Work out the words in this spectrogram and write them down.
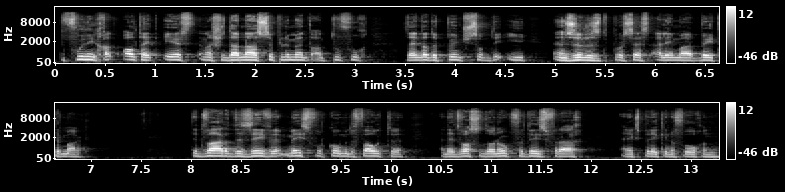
de voeding gaat altijd eerst. En als je daarna supplementen aan toevoegt, zijn dat de puntjes op de i en zullen ze het proces alleen maar beter maken. Dit waren de zeven meest voorkomende fouten. En dit was het dan ook voor deze vraag. En ik spreek in de volgende.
